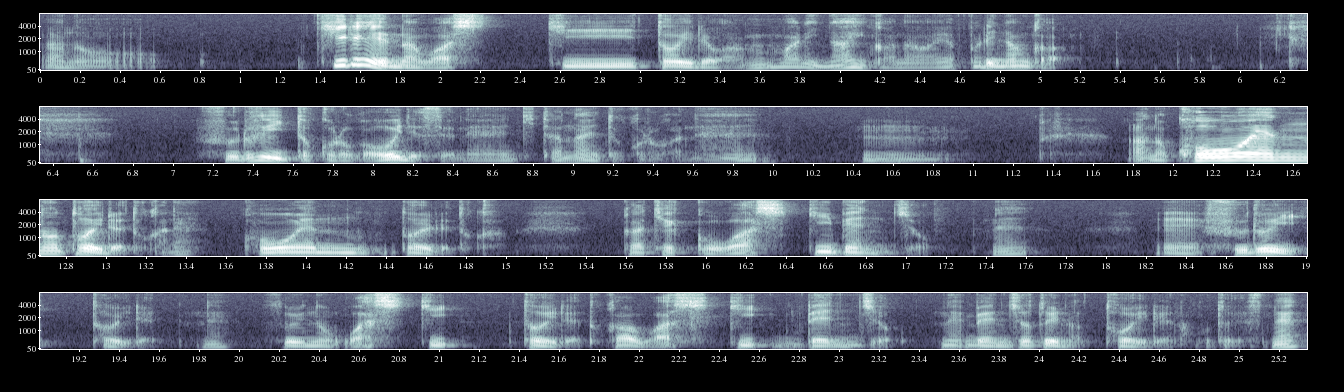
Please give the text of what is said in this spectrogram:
あの綺麗な和式トイレはあんまりないかな。やっぱりなんか古いところが多いですよね。汚いところがね。うん。あの公園のトイレとかね。公園のトイレとか。が結構和式便所。ね、えー、古いトイレ。ね。そういうのを和式トイレとか和式便所、ね、便所というのはトイレのことですね。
